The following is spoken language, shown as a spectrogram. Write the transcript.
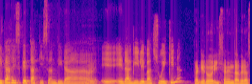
elkarrizketak izan dira bai. e, eragile batzuekin. Eta gero izanen da, beraz,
